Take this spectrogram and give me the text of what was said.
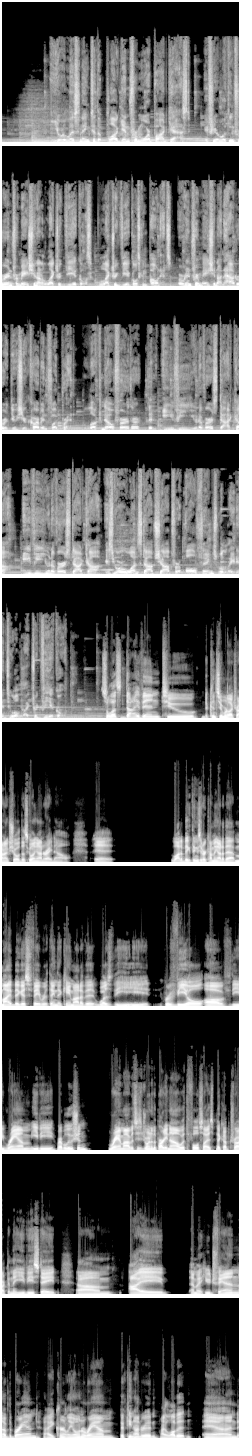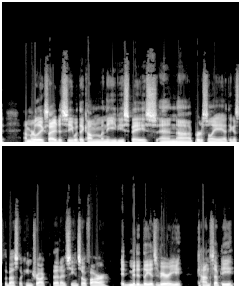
You're listening to the Plug In for More podcast. If you're looking for information on electric vehicles, electric vehicles components, or information on how to reduce your carbon footprint, look no further than evuniverse.com. Evuniverse.com is your one stop shop for all things related to electric vehicle. So let's dive into the Consumer Electronics Show that's going on right now. Uh, a lot of big things that are coming out of that. My biggest favorite thing that came out of it was the reveal of the Ram EV Revolution. Ram obviously is joining the party now with the full size pickup truck in the EV state. Um, I am a huge fan of the brand. I currently own a Ram 1500. I love it. And I'm really excited to see what they come in the EV space. And uh, personally, I think it's the best looking truck that I've seen so far. Admittedly, it's very concepty,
